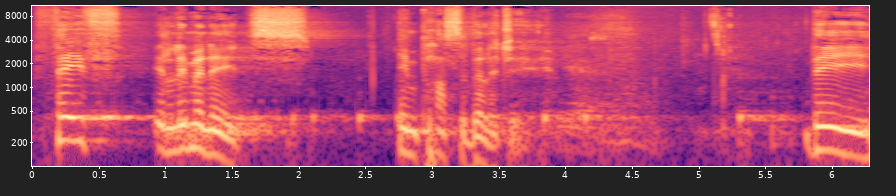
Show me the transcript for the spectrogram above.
Faith eliminates impossibility. The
